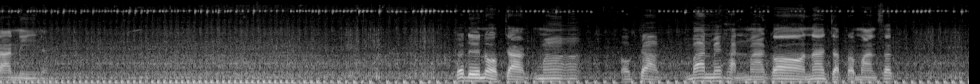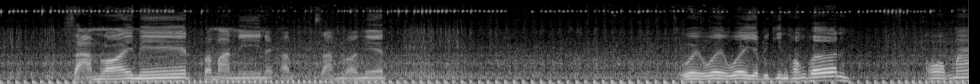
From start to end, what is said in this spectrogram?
ด้านนี้นะ ก็เดินออกจากมาออกจากบ้านแม่ขันมาก็น่าจะประมาณสัก สามร้อยเมตรประมาณนี้นะครับสามร้อยเมตรเว้ยเว้ยเว้ยอย่าไปกินของเพลินออกมา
